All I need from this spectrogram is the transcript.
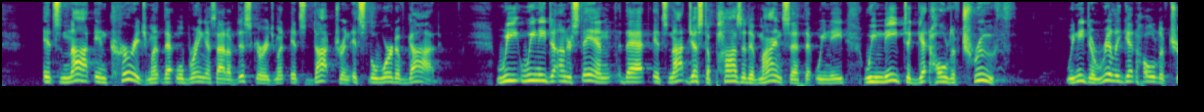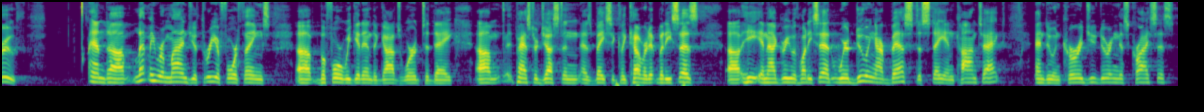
it's not encouragement that will bring us out of discouragement, it's doctrine, it's the Word of God. We, we need to understand that it's not just a positive mindset that we need, we need to get hold of truth. We need to really get hold of truth. And uh, let me remind you three or four things uh, before we get into God's Word today. Um, Pastor Justin has basically covered it, but he says, Uh, he, and I agree with what he said. We're doing our best to stay in contact and to encourage you during this crisis.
